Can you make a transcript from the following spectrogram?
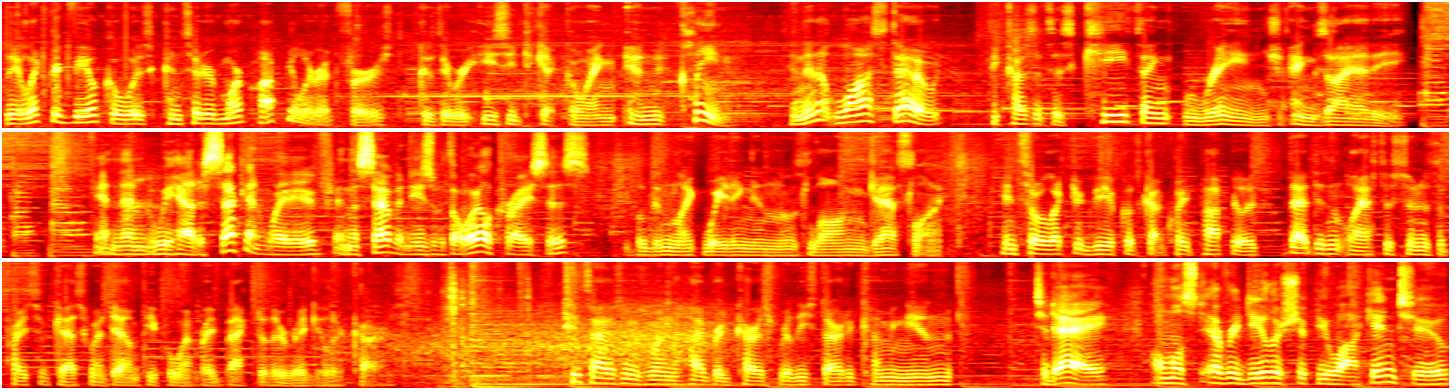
The electric vehicle was considered more popular at first because they were easy to get going and clean. And then it lost out because of this key thing, range anxiety. And then we had a second wave in the 70s with the oil crisis. People didn't like waiting in those long gas lines. And so electric vehicles got quite popular. That didn't last as soon as the price of gas went down, people went right back to their regular cars. 2000 was when the hybrid cars really started coming in. Today, almost every dealership you walk into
